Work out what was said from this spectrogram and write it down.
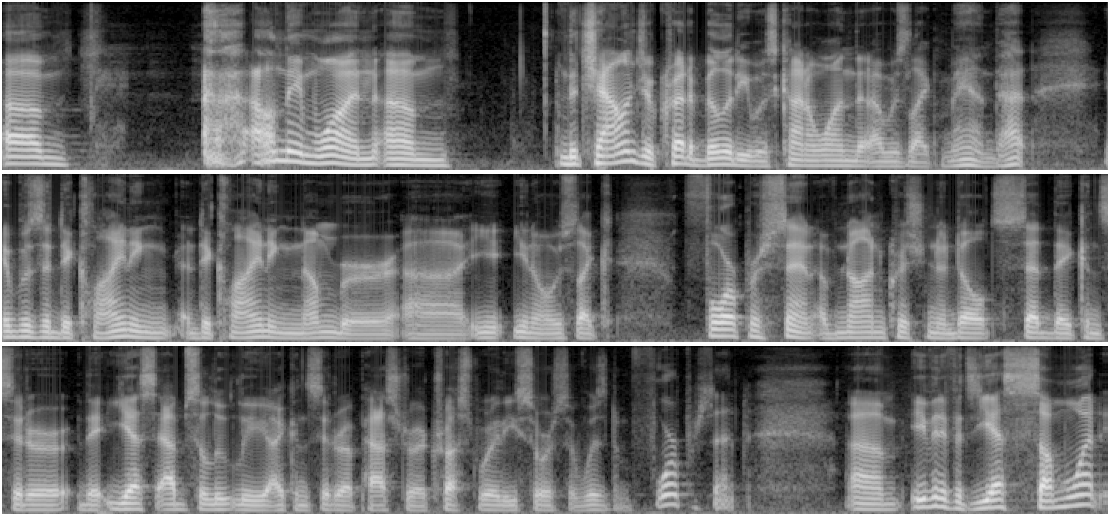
um, I'll name one. Um, the challenge of credibility was kind of one that I was like, man, that it was a declining, a declining number. Uh, you, you, know, it was like four percent of non-Christian adults said they consider that yes, absolutely, I consider a pastor a trustworthy source of wisdom. Four percent. Um, even if it's yes, somewhat,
